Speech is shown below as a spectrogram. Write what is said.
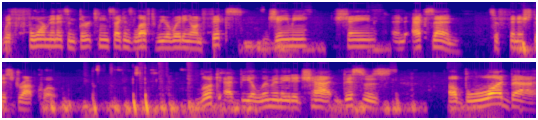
With four minutes and 13 seconds left, we are waiting on Fix, Jamie, Shane, and XN to finish this drop quote. Look at the eliminated chat. This was a bloodbath.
